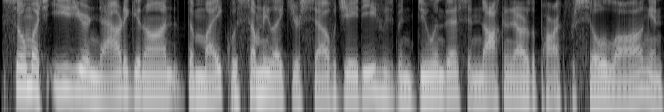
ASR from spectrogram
so much easier now to get on the mic with somebody like yourself, JD, who's been doing this and knocking it out of the park for so long. And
